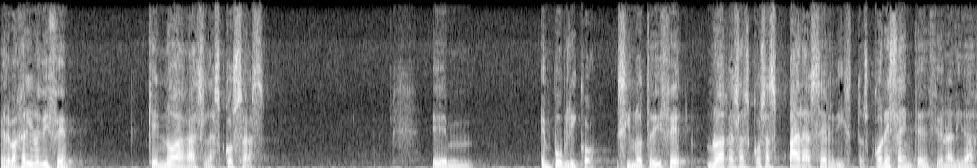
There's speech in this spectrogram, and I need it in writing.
el Evangelio no dice que no hagas las cosas em, en público, sino te dice no hagas las cosas para ser vistos, con esa intencionalidad.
